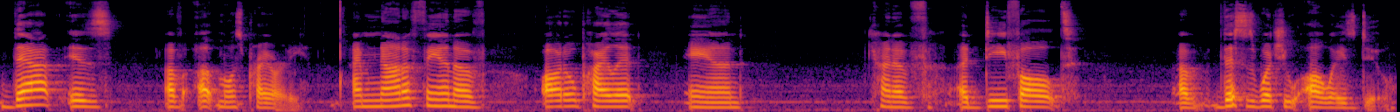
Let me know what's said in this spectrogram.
that is of utmost priority. I'm not a fan of autopilot and kind of a default of this is what you always do.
